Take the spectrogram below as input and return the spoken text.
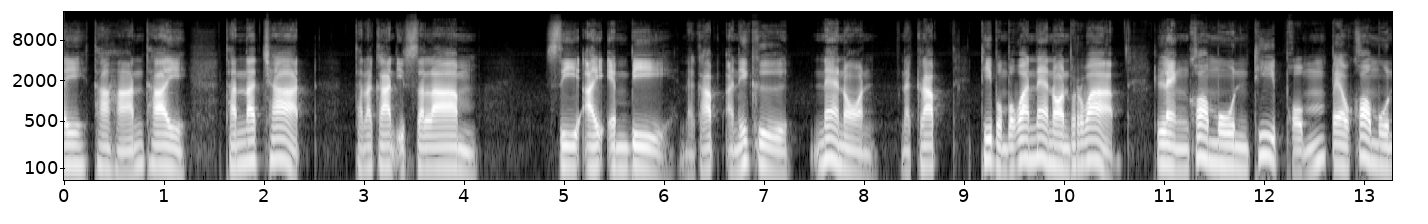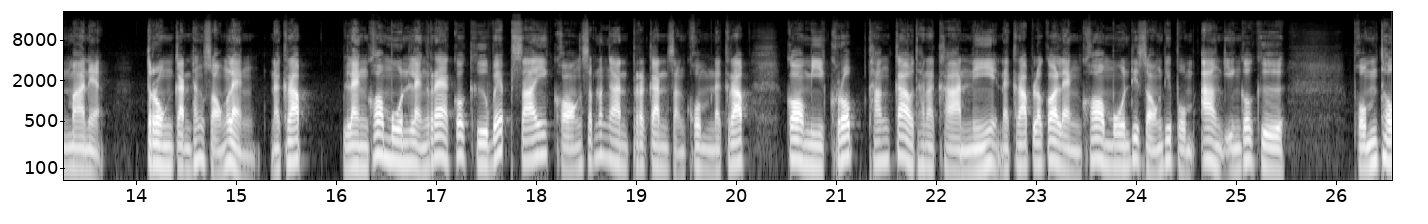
ย ทหารไทย ธนชาติ ธนาคารอิสลาม CIMB นะครับ อันนี้คือแน่นอนนะครับ ที่ผมบอกว่าแน่นอนเพราะว่า แหล่งข้อมูลที่ผมแปลข้อมูลมาเนี่ยตรงกันทั้งสองแหล่งนะครับ แหล่งข้อมูลแหล่งแรกก็คือเว็บไซต์ของสำนักงงานประกันสังคมนะครับ ก็มีครบทั้ง 9 ธนาคารนี้นะครับ แล้วก็แหล่งข้อมูลที่ 2 ที่ผมอ้างอิงก็คือ ผมโทร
